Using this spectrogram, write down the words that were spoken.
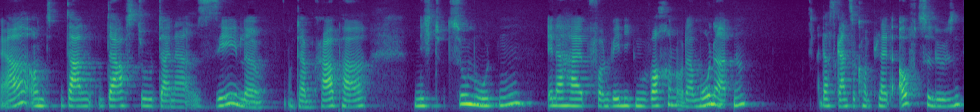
ja, und dann darfst du deiner Seele und deinem Körper nicht zumuten, innerhalb von wenigen Wochen oder Monaten das Ganze komplett aufzulösen,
